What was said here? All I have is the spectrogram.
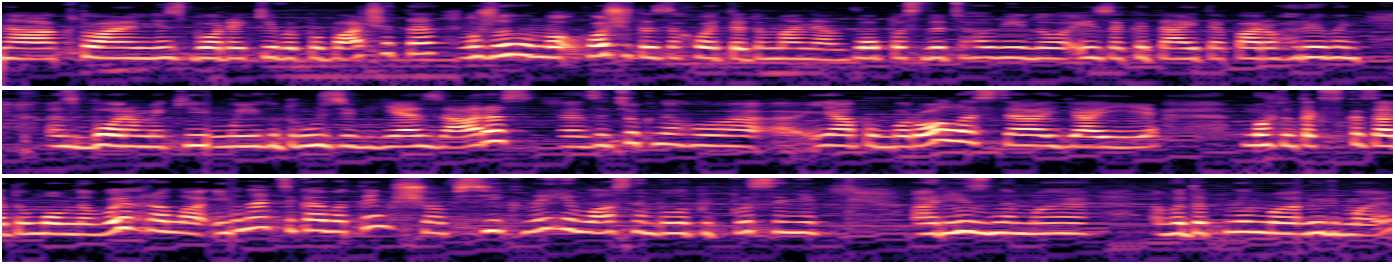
на актуальні збори, які ви побачите. Можливо, хочете заходьте до мене в опис до цього відео і закидайте пару гривень зборам, які моїх друзів є зараз. Е, За цю книгу е, я поборолася, я її можна так сказати, умовно виграла. І вона цікава тим, що всі книги власне були підписані різними видатними людьми.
